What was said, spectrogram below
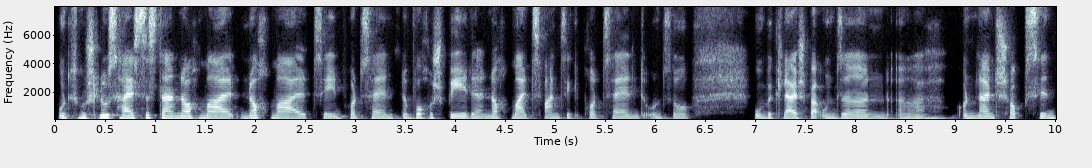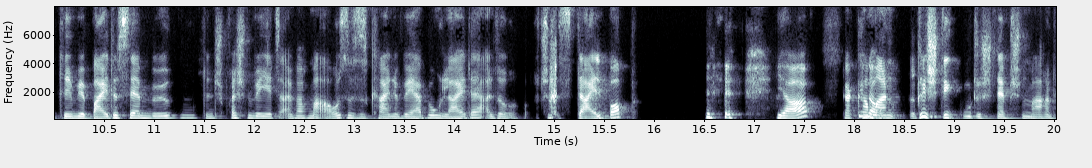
Und zum Schluss heißt es dann nochmal, nochmal 10 Prozent, eine Woche später nochmal 20 Prozent und so. Wo wir gleich bei unseren äh, Online-Shops sind, den wir beide sehr mögen, den sprechen wir jetzt einfach mal aus. Es ist keine Werbung, leider. Also Stylebob. Ja, Da kann Genau. man richtig gute Schnäppchen machen.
